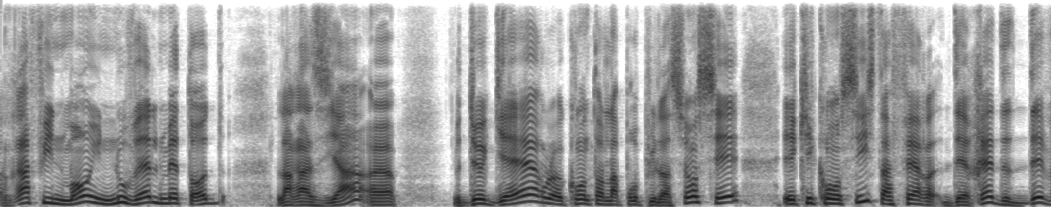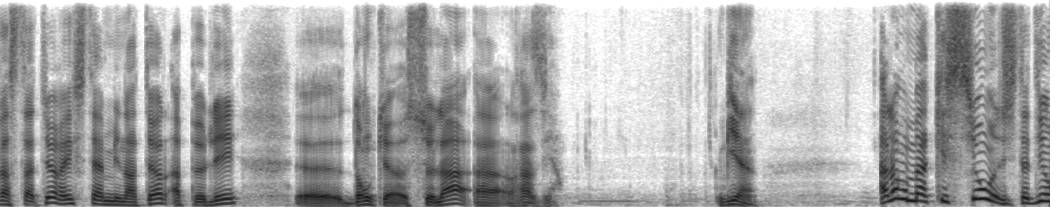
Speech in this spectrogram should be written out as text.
raffinement, une nouvelle méthode, la razzia de guerre contre la population, c'est et qui consiste à faire des raids dévastateurs, exterminateurs, appelés euh, donc cela euh, razzia. Bien. Alors ma question, c'est-à-dire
